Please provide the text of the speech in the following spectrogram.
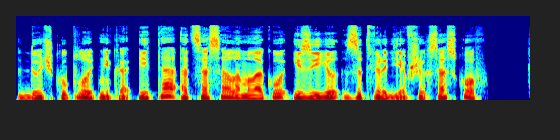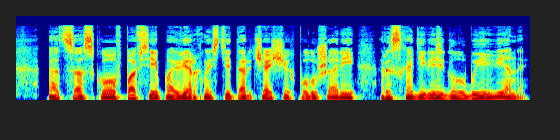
дочку плотника, и та отсосала молоко из ее затвердевших сосков. От сосков по всей поверхности торчащих полушарий расходились голубые вены.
